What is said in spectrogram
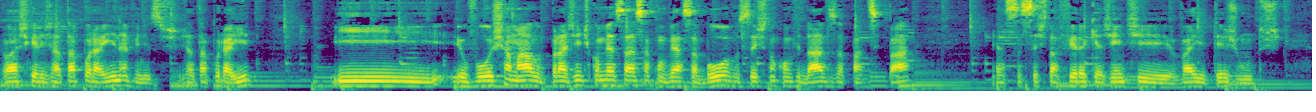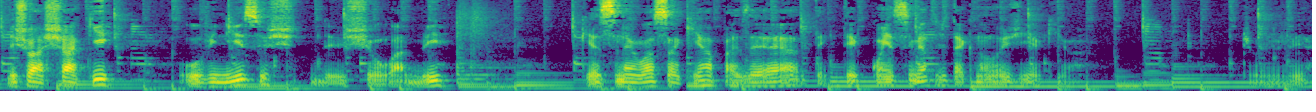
Eu acho que ele já está por aí, né, Vinícius? Já está por aí e eu vou chamá-lo para a gente começar essa conversa boa. Vocês estão convidados a participar essa sexta-feira que a gente vai ter juntos. Deixa eu achar aqui o Vinícius. Deixa eu abrir. Que esse negócio aqui, rapaz, é. Tem que ter conhecimento de tecnologia aqui, ó. Deixa eu ver.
